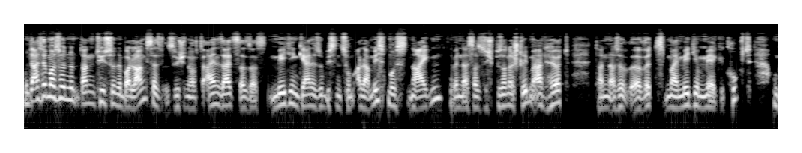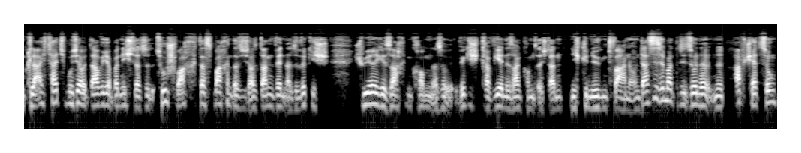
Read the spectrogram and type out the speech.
Und da ist immer so eine, dann natürlich so eine Balance zwischen auf der einen Seite, also dass Medien gerne so ein bisschen zum Alarmismus neigen. Wenn das also sich besonders schlimm anhört, dann also äh, wird mein Medium mehr geguckt und gleichzeitig muss ich, darf ich aber nicht also zu schwach das machen, dass ich also dann, wenn also wirklich schwierige Sachen kommen, also wirklich gravierende Sachen kommen, dass ich dann nicht genügend warne. Und das ist immer so eine, eine Abschätzung,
